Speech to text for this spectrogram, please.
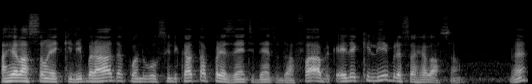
a relação é equilibrada, quando o sindicato está presente dentro da fábrica, ele equilibra essa relação. Né?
